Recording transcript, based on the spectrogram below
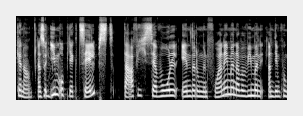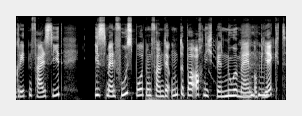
Genau. Also mhm. im Objekt selbst darf ich sehr wohl Änderungen vornehmen, aber wie man an dem konkreten Fall sieht, ist mein Fußboden und vor allem der Unterbau auch nicht mehr nur mein Objekt.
